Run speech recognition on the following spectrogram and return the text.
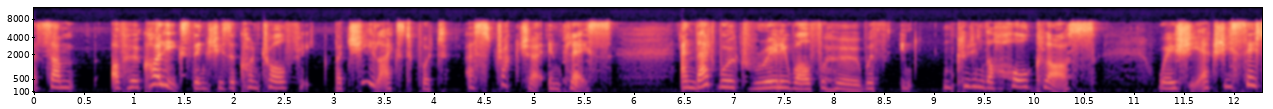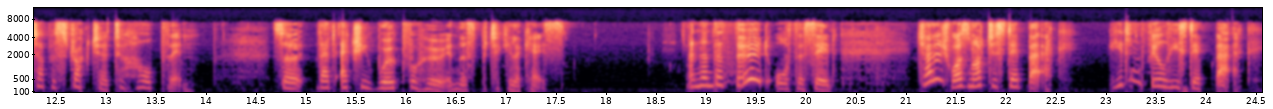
some of her colleagues think she's a control freak, but she likes to put a structure in place. And that worked really well for her with in, including the whole class where she actually set up a structure to help them. So that actually worked for her in this particular case. And then the third author said, challenge was not to step back. He didn't feel he stepped back.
